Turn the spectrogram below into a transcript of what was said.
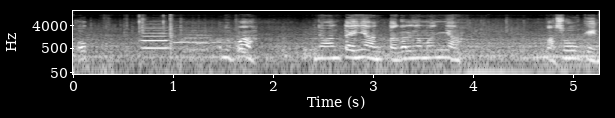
Oh. Ano pa? Inaantay niya. Ang tagal naman niya. Pasukin.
